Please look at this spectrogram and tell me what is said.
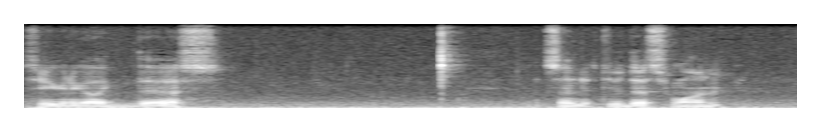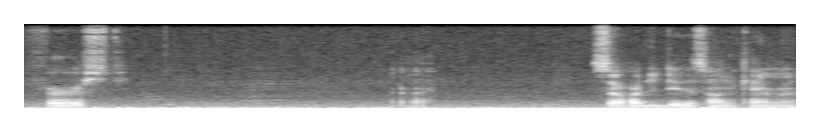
So you're to go like this. Send it through this one first. Uh, so hard to do this on camera.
